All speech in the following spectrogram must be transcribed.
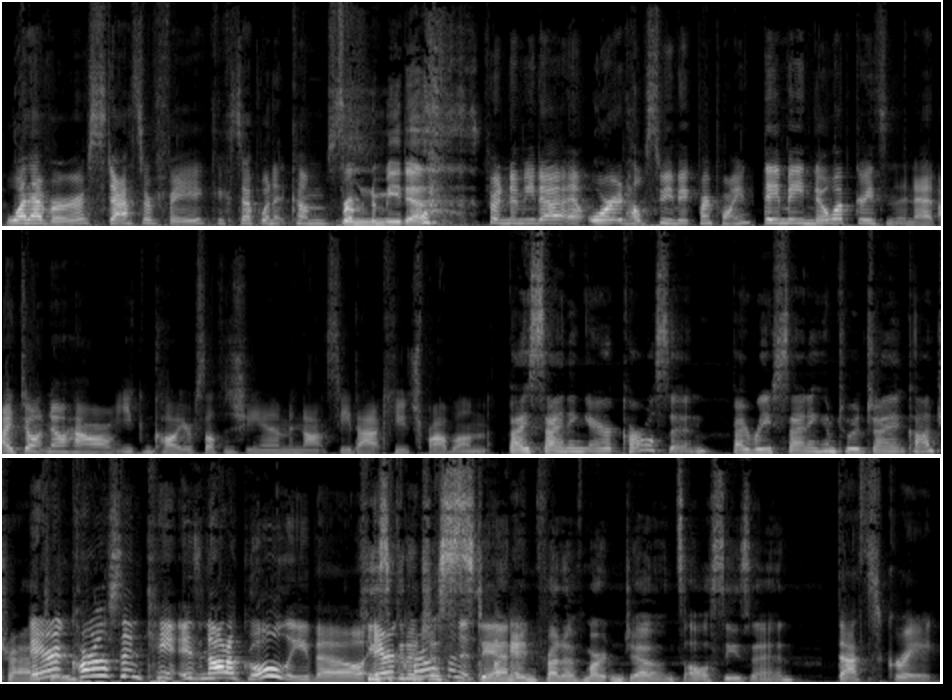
whatever stats are fake except when it comes from Namita. from Namita, or it helps me make my point. They made no upgrades in the net. I don't know how you can call yourself a GM and not see that huge problem. by signing Erik Karlsson, by re-signing him to a giant contract. Erik and Karlsson can't is not a goalie though. he's Erik gonna Karlsson just is- stand okay, in front of Martin Jones all season. That's great,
